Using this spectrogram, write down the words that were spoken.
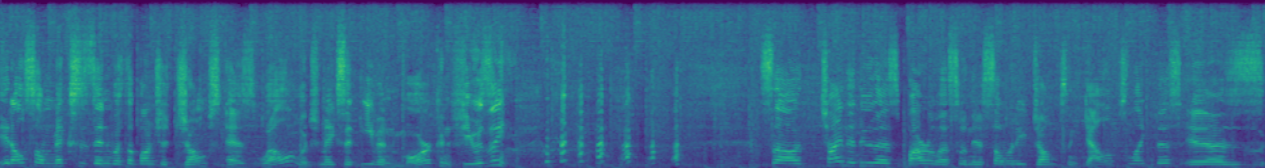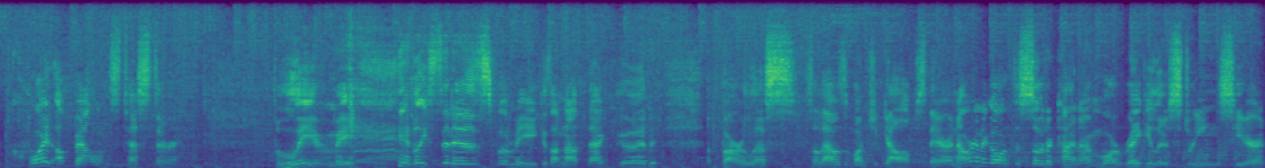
it also mixes in with a bunch of jumps as well, which makes it even more confusing. so trying to do this barless when there's so many jumps and gallops like this is quite a balance tester. Believe me, at least it is for me, because I'm not that good barless. So that was a bunch of gallops there. And now we're going to go into sort of kind of more regular streams here.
